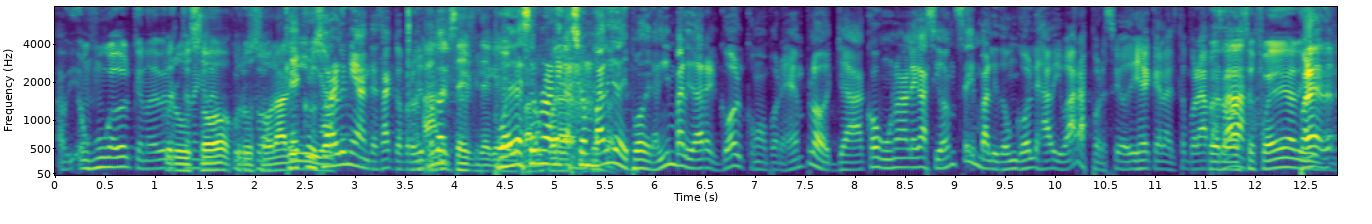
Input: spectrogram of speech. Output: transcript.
había un jugador que no debería estar en Cruzó, el cruzó la que línea. cruzó la línea antes, exacto. Pero Antes de que puede el ser una alegación válida y podrían invalidar el gol. Como por ejemplo, ya con una alegación se invalidó un gol de Javi Varas. Por eso yo dije que la temporada Pero pasada... se fue a Pero-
